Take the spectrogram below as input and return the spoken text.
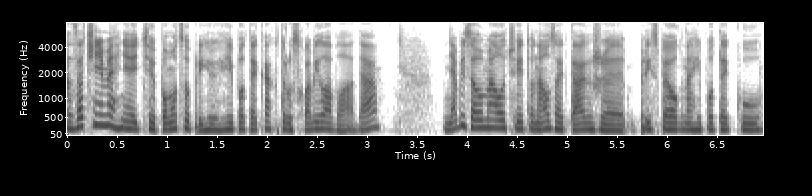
Začneme hneď pomocou pri hypotékach, ktorú schválila vláda. Mňa by zaujímalo, či je to naozaj tak, že príspevok na hypotéku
